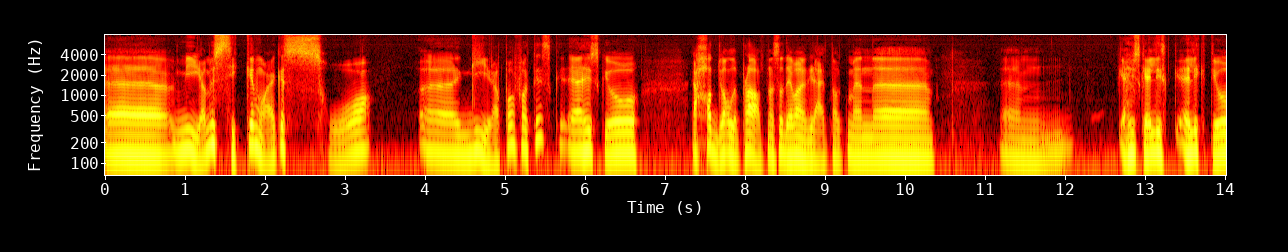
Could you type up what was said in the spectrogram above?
Eh, mye av musikken var jeg ikke så uh, gira på, faktisk. Jeg husker jo Jeg hadde jo alle platene, så det var jo greit nok, men uh, um, Jeg husker jeg, lik, jeg likte jo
